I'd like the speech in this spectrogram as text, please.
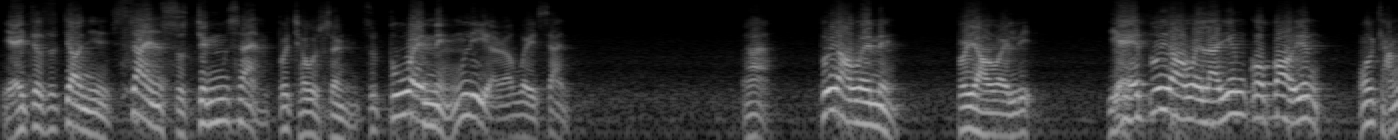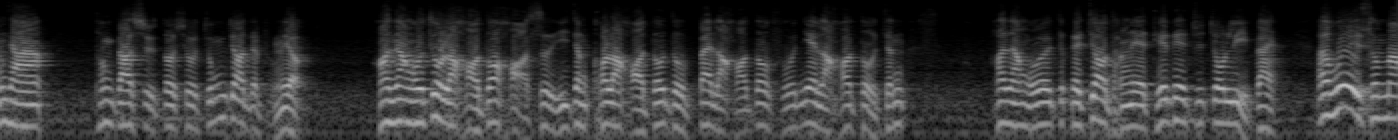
也就是叫你善是真善，不求生是不为名利而为善。啊，不要为名，不要为利，也不要为了因果报应。我常常碰到许多学宗教的朋友，好像我做了好多好事，已经磕了好多头，拜了好多佛，念了好多经，好像我这个教堂里天天去做礼拜。啊，为什么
